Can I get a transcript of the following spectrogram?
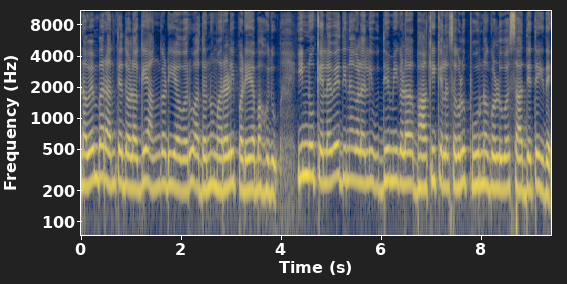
ನವೆಂಬರ್ ಅಂತ್ಯದೊಳಗೆ ಅಂಗಡಿಯವರು ಅದನ್ನು ಮರಳಿ ಪಡೆಯಬಹುದು. ಇನ್ನು ಕೆಲವೇ ದಿನಗಳಲ್ಲಿ ಉದ್ಯಮಿಗಳ ಬಾಕಿ ಕೆಲಸಗಳು ಪೂರ್ಣಗೊಳ್ಳುವ ಸಾಧ್ಯತೆ ಇದೆ.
